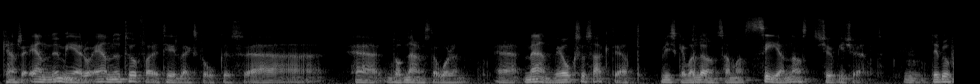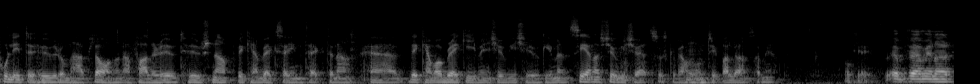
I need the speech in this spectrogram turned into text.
kanske ännu mer och ännu tuffare tillväxtfokus de närmsta åren. Eh, men vi har också sagt det att vi ska vara lönsamma senast 2021. Mm. Det beror på lite hur de här planerna faller ut, hur snabbt vi kan växa intäkterna. Eh, det kan vara break-even 2020 men senast 2021 så ska vi ha någon mm. typ av lönsamhet. Okej, okay. för jag menar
